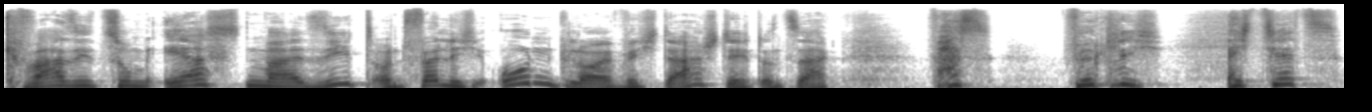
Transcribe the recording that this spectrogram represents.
quasi zum ersten Mal sieht und völlig ungläubig dasteht und sagt, was? Wirklich? Echt jetzt?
